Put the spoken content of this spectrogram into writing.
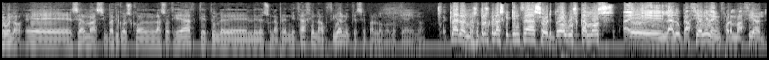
que bueno, eh, sean más simpáticos con la sociedad, que tú le, des un aprendizaje, una opción y que sepan lo, lo que hay, ¿no? Claro, nosotros con las que sobre todo buscamos eh, la educación y la información.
